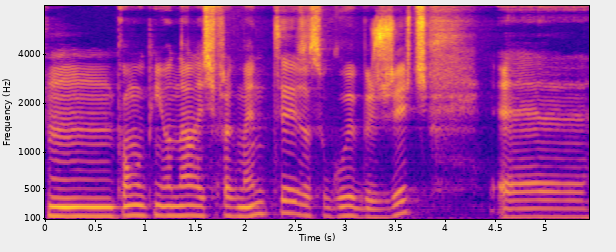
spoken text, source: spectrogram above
Hmm, pomógł mi odnaleźć fragmenty, zasługłyby żyć. Eee...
